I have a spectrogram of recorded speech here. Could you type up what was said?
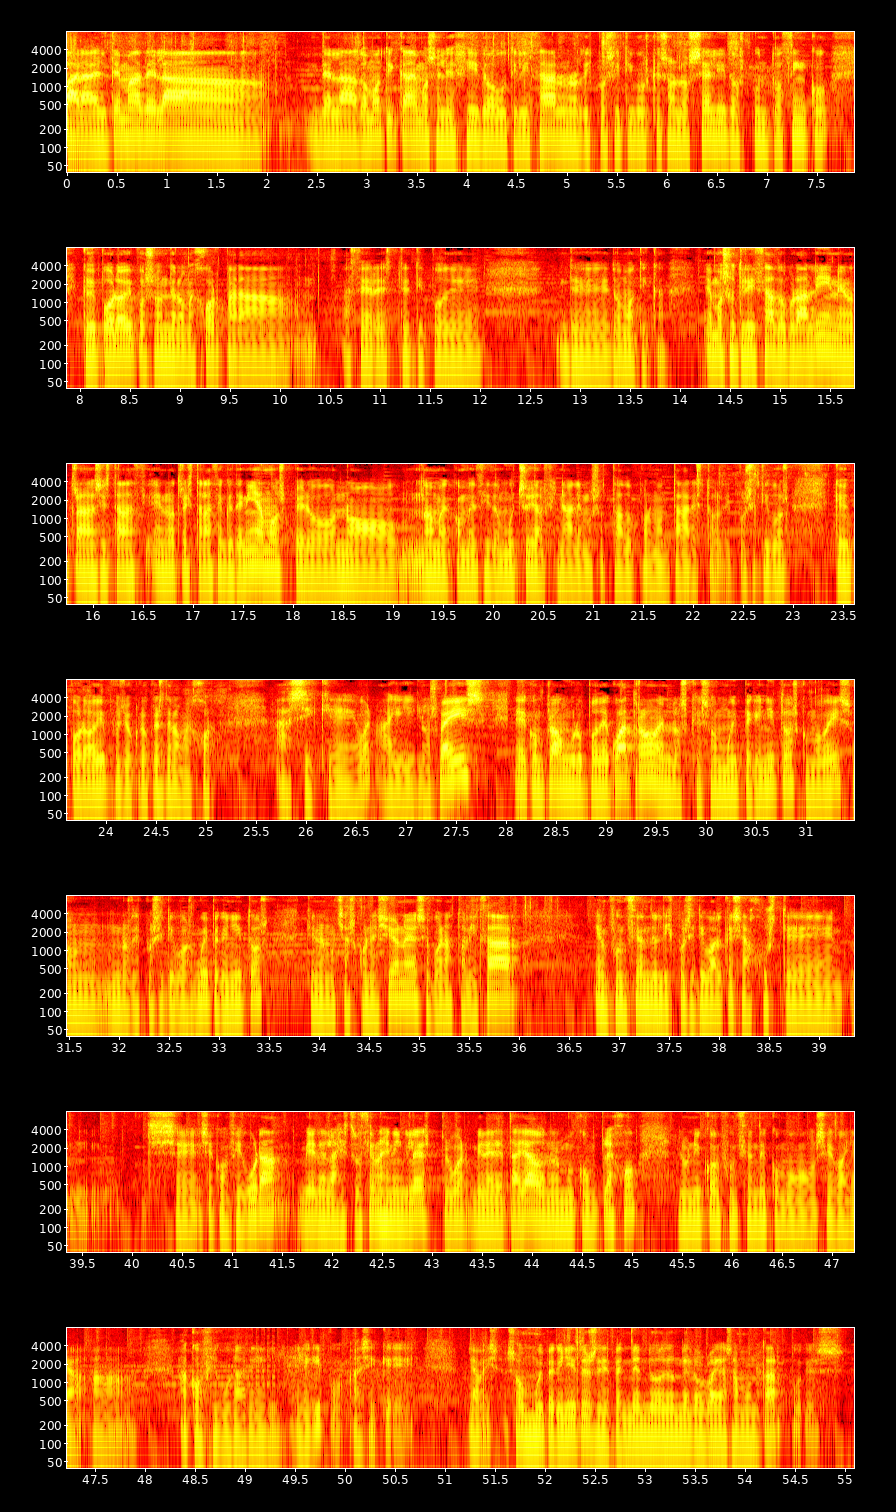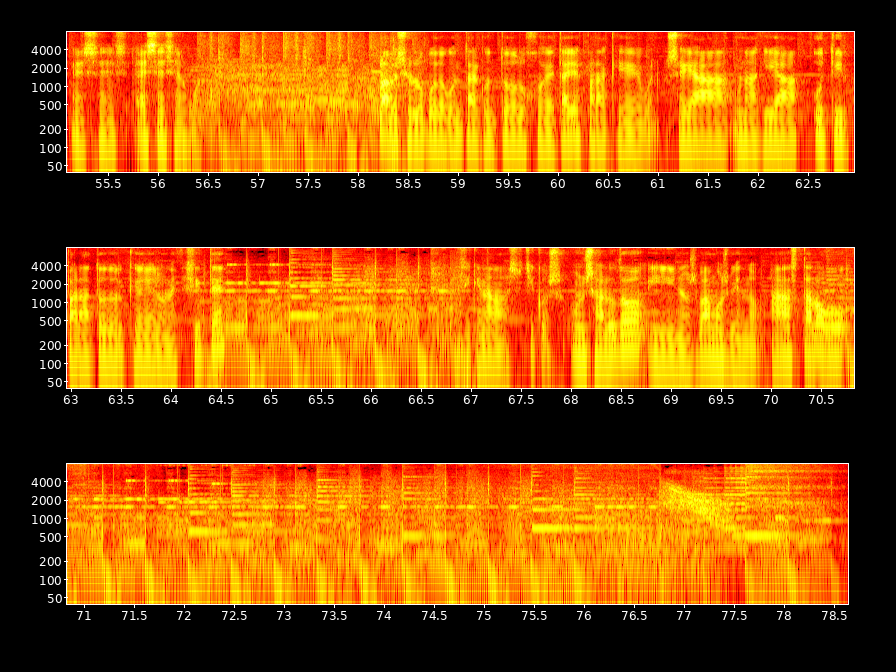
Para el tema de la, de la domótica hemos elegido utilizar unos dispositivos que son los SELI 2.5 que hoy por hoy pues son de lo mejor para hacer este tipo de, de domótica. Hemos utilizado Bralin en, otras en otra instalación que teníamos, pero no, no, me ha convencido mucho y al final hemos optado por montar estos dispositivos que hoy por hoy pues yo creo que es de lo mejor. Así que bueno, ahí los veis. He comprado un grupo de cuatro en los que son muy pequeñitos, como veis, son unos dispositivos muy pequeñitos, tienen muchas conexiones, se pueden actualizar. En función del dispositivo al que se ajuste, se, configura. Vienen las instrucciones en inglés, pero bueno, viene detallado, no es muy complejo. Lo único en función de cómo se vaya a, configurar el, equipo. Así que ya veis, son muy pequeñitos y dependiendo de dónde los vayas a montar, pues ese es, ese es el hueco. A ver si os lo puedo contar con todo lujo de detalles para que bueno, sea una guía útil para todo el que lo necesite. Nada más, chicos, un saludo y nos vamos viendo. Hasta luego.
